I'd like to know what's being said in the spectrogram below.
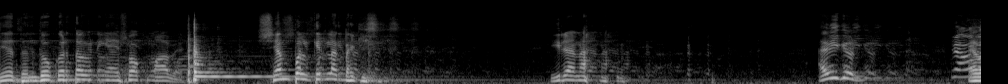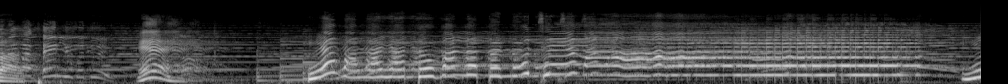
જે ધંધો કરતા હોય ને અહીંયા શોખમાં આવે. સેમ્પલ કેટલાક બાકી છે? હીરાના. આવી ગયો એ એવા. થઈ રહ્યું બધું હે? હે વાલાયા તો બાલકનું છે માં હે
